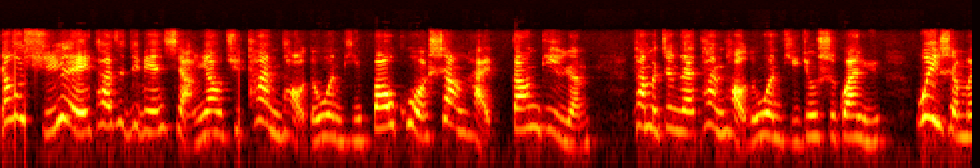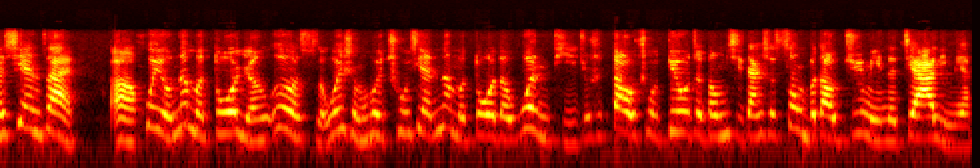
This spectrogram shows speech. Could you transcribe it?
然后徐雷他在这边想要去探讨的问题，包括上海当地人他们正在探讨的问题，就是关于为什么现在呃会有那么多人饿死，为什么会出现那么多的问题，就是到处丢着东西，但是送不到居民的家里面。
